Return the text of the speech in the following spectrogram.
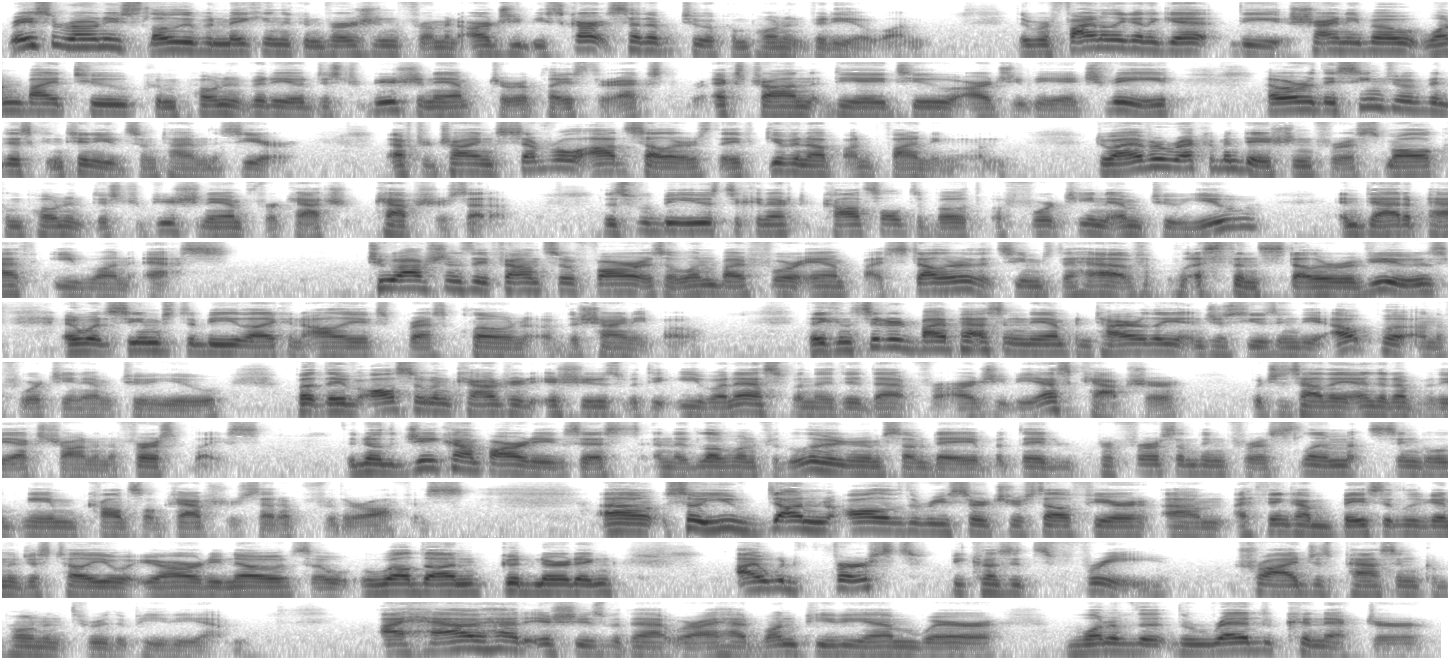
Raceroni's slowly been making the conversion from an RGB SCART setup to a component video one. They were finally going to get the Shinybow 1x2 component video distribution amp to replace their Extron DA2 RGB HV. However, they seem to have been discontinued sometime this year. After trying several odd sellers, they've given up on finding one. Do I have a recommendation for a small component distribution amp for catch- capture setup? This will be used to connect a console to both a 14M2U and DataPath E1S. Two options they found so far is a 1x4 amp by Stellar that seems to have less than stellar reviews, and what seems to be like an AliExpress clone of the Shinybow. They considered bypassing the amp entirely and just using the output on the 14M2U, but they've also encountered issues with the E1S when they did that for RGBS capture, which is how they ended up with the Extron in the first place. They know the G comp already exists and they'd love one for the living room someday, but they'd prefer something for a slim single game console capture setup for their office. Uh, so you've done all of the research yourself here. Um, I think I'm basically going to just tell you what you already know. So well done, good nerding. I would first, because it's free, try just passing component through the PVM. I have had issues with that where I had one PVM where one of the the red connector.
